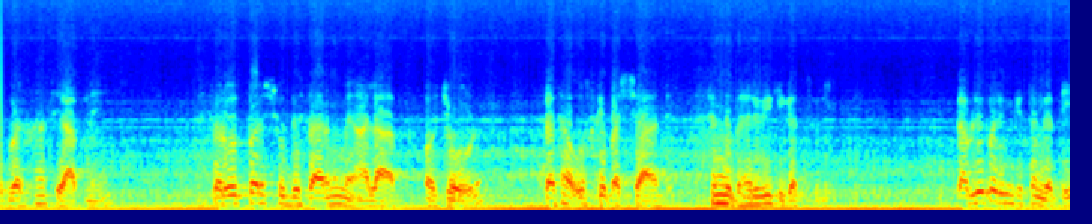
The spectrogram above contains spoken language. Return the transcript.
अली वर्षा से आपने। सरोद पर शुद्ध सारंग में आलाप और जोड़ तथा उसके पश्चात सिंध भैरवी की गत सुनी। तबले पर इनकी संगति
